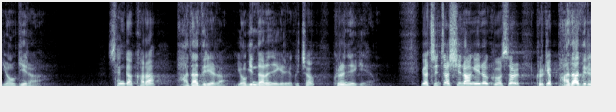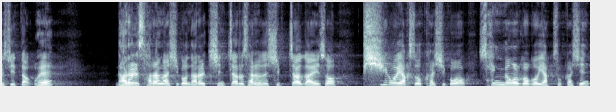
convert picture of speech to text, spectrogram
여기라. 생각하라, 받아들여라. 여긴다는 얘기예요. 그렇죠? 그런 얘기예요. 그러니까 진짜 신앙인은 그것을 그렇게 받아들일 수 있다. 왜? 나를 사랑하시고 나를 진짜로 사랑해서 십자가에서 피로 약속하시고 생명을 걸고 약속하신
